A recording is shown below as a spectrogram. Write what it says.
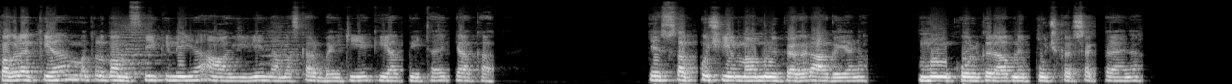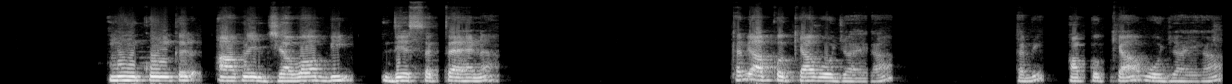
पगला किया मतलब हम सीख लिया आइए नमस्कार बैठिए क्या पीता है क्या खाता है ये सब कुछ ये मामूली पे अगर आ गया ना मुंह खोल कर आपने पूछ कर सकता है ना मुँह खोलकर आपने जवाब भी दे सकता है ना? तभी आपको क्या हो जाएगा? तभी आपको क्या हो जाएगा?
